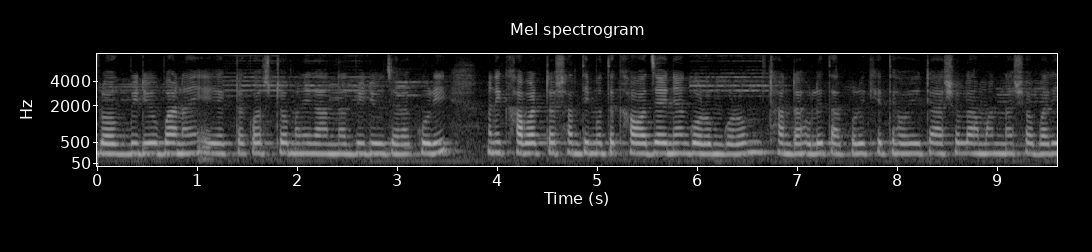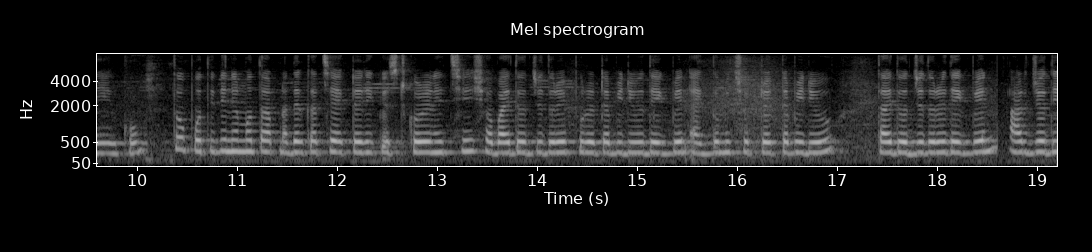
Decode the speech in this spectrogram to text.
ব্লগ ভিডিও বানাই, এই একটা কষ্ট মানে রান্নার ভিডিও যারা করি মানে খাবারটা শান্তি মতো খাওয়া যায় না, গরম গরম, ঠান্ডা হলে তারপরে খেতে হয়। এটা আসলে আমার না, সবারই এরকম। তো প্রতিদিনের মতো আপনাদের কাছে একটা রিকোয়েস্ট করে নিচ্ছি। সবাই ধৈর্য ধরে পুরোটা ভিডিও দেখবেন। একদমই ছোট্ট একটা ভিডিও। তাই ধৈর্য ধরে দেখবেন। আর যদি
